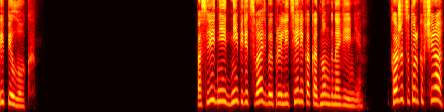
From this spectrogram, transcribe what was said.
Эпилог. Последние дни перед свадьбой пролетели как одно мгновение. Кажется, только вчера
